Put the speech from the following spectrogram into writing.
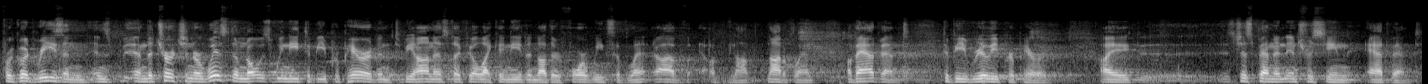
for good reason. And, and, the church, in her wisdom, knows we need to be prepared. And to be honest, I feel like I need another four weeks of, Lent, of, of not, not of Lent, of Advent to be really prepared. I, it's just been an interesting Advent.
